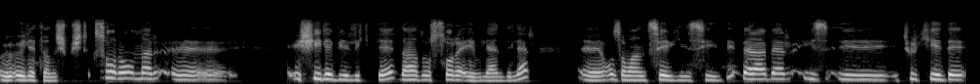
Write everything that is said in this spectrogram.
Öyle tanışmıştık. Sonra onlar e, eşiyle birlikte daha doğrusu sonra evlendiler. O zaman sevgilisiydi. Beraber iz, Türkiye'de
